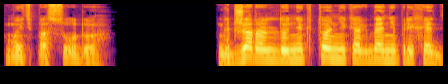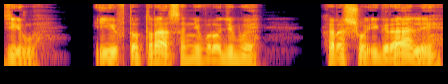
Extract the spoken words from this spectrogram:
мыть посуду. К Джеральду никто никогда не приходил, и в тот раз они вроде бы хорошо играли,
